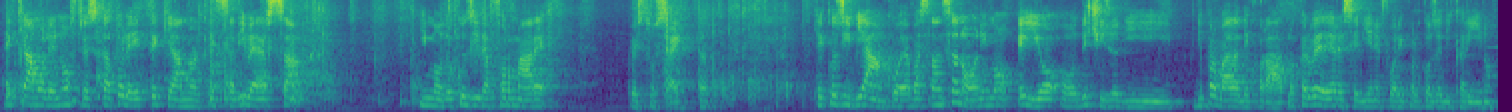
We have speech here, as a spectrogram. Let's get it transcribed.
mettiamo le nostre scatolette che hanno altezza diversa in modo così da formare questo set che è così bianco e abbastanza anonimo e io ho deciso di, di, provare a decorarlo per vedere se viene fuori qualcosa di carino.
